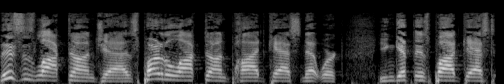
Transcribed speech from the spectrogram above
This is Locked On Jazz, part of the Locked On Podcast Network. You can get this podcast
